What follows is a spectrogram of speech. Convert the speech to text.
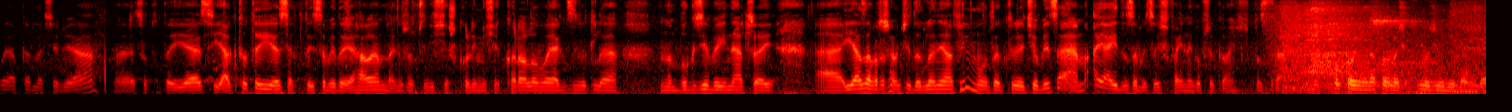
zajawka dla Ciebie. E, Co tutaj jest, jak tutaj jest, jak tutaj sobie dojechałem. Także oczywiście szkolimy się koralowo jak zwykle, no bo gdzie by inaczej. E, Ja zapraszam Cię do oglądania filmu, to, który Ci obiecałem, a ja idę sobie coś fajnego przekąsić. Pozdrawiam. Spokojnie, na pewno się nudził nie będę.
